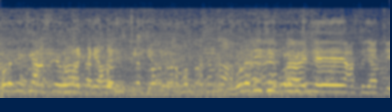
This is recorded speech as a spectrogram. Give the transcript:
বলে দিয়েছি বলে দিয়েছি বলে হয়েছে আসতে যাচ্ছে।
